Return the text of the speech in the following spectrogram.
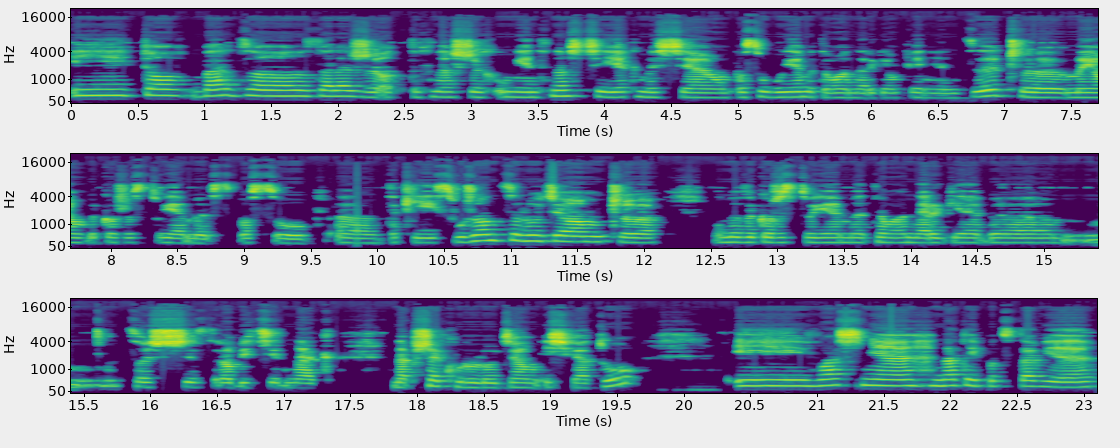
I to bardzo zależy od tych naszych umiejętności, jak my się posługujemy tą energią pieniędzy, czy my ją wykorzystujemy w sposób e, taki służący ludziom, czy my wykorzystujemy tę energię, by mm, coś zrobić jednak na przekór ludziom i światu. I właśnie na tej podstawie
